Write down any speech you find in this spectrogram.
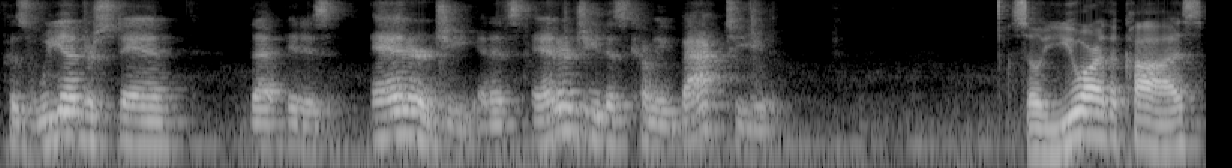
because we understand that it is energy and it's energy that's coming back to you. So you are the cause,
